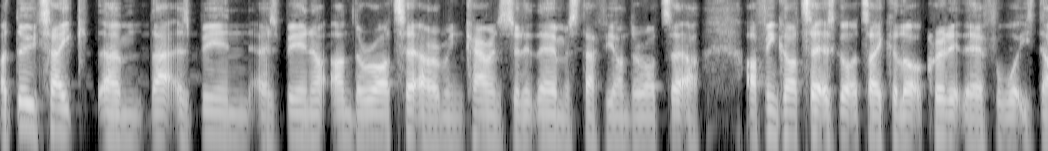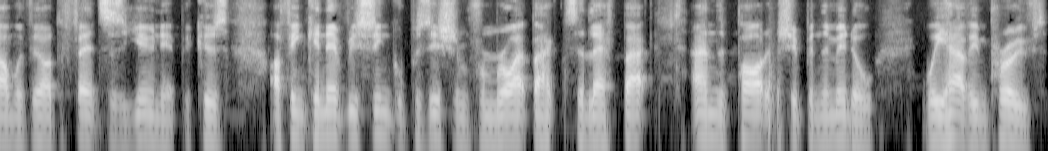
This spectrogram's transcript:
I do take um, that as being as being under Arteta. I mean, Karen said it there, Mustafi under Arteta. I think Arteta's got to take a lot of credit there for what he's done with our defence as a unit because I think in every single position from right back to left back and the partnership in the middle, we have improved.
